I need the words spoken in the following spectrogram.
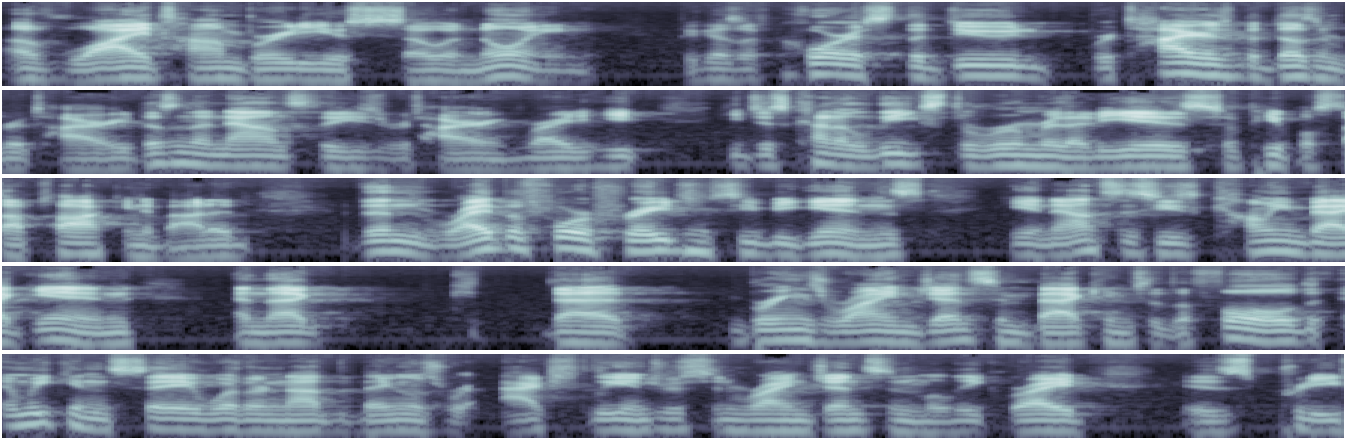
of why Tom Brady is so annoying. Because of course the dude retires but doesn't retire. He doesn't announce that he's retiring, right? He he just kind of leaks the rumor that he is, so people stop talking about it. Then right before free agency begins, he announces he's coming back in, and that that brings Ryan Jensen back into the fold. And we can say whether or not the Bengals were actually interested in Ryan Jensen. Malik Wright is pretty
